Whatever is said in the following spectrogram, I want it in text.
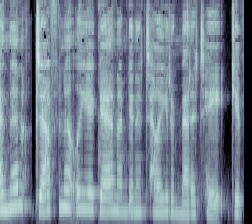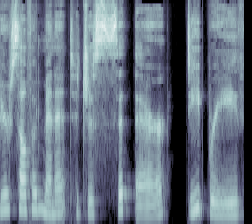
And then definitely again, I'm going to tell you to meditate. Give yourself a minute to just sit there, deep breathe,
